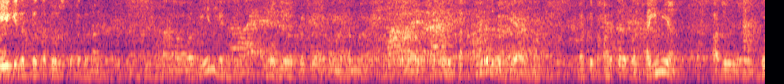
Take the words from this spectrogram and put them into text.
ಹೇಗಿರುತ್ತೆ ಅಂತ ತೋರಿಸ್ಕೊಟ್ಟದ್ದು ನಾವು ಏನು ಹೇಳೋದು? ಮೋದಿಯವ್ರ ಬಗ್ಗೆ ಆಗಲಿ, ನಮ್ಮ ಭಾರತದ ಸರ್ಕಾರದ ಬಗ್ಗೆ ಆಗಲಿ, ಮತ್ತು ಭಾರತದ ಸೈನ್ಯ, ಅದು ಭೂ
